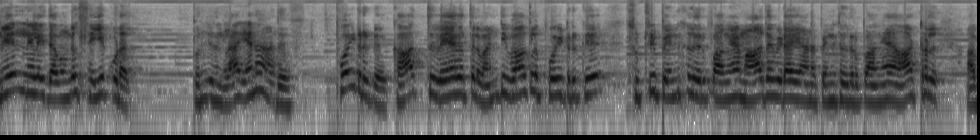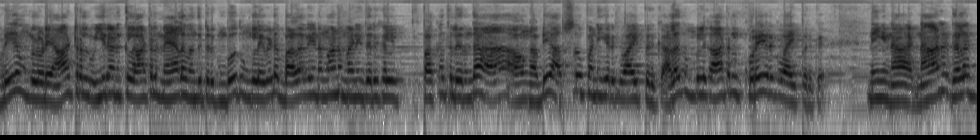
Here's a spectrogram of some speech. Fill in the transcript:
மேல்நிலை தவங்கள் செய்யக்கூடாது. புரிஞ்சுதுங்களா? ஏன்னா அது போயிட்டு இருக்கு காத்து வண்டி வாக்கில் போயிட்டு இருக்கு சுற்றி பெண்கள் இருப்பாங்க மாதவிடாயான பெண்கள் இருப்பாங்க. ஆற்றல் அப்படியே உங்களுடைய ஆற்றல் உயிரணுக்கள் ஆற்றல் மேலே வந்துட்டு இருக்கும்போது உங்களை விட பலவீனமான மனிதர்கள் பக்கத்தில் இருந்தால் அவங்க அப்படியே அப்சர்வ் பண்ணிக்கிறதுக்கு வாய்ப்பு இருக்குது அல்லது உங்களுக்கு ஆற்றல் குறையிறதுக்கு வாய்ப்பு இருக்குது நீங்கள் நான் நானும் இதெல்லாம்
